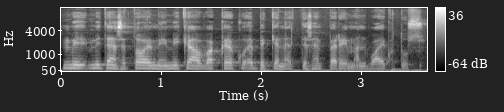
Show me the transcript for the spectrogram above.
mi, miten se toimii, mikä on vaikka joku epigeneettisen perimän vaikutus.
